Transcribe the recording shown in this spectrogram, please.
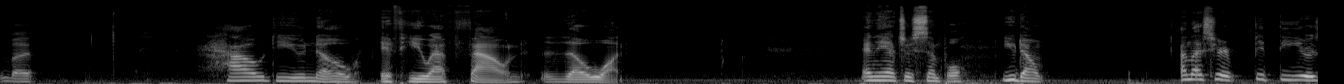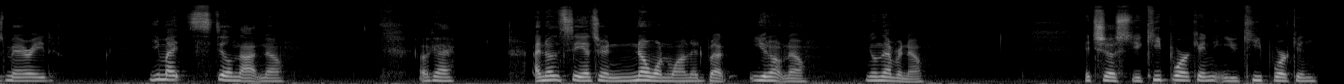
but how do you know if you have found the one? And the answer is simple you don't unless you're 50 years married, you might still not know. Okay? I know that's the answer no one wanted, but you don't know. You'll never know. It's just you keep working, you keep working,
